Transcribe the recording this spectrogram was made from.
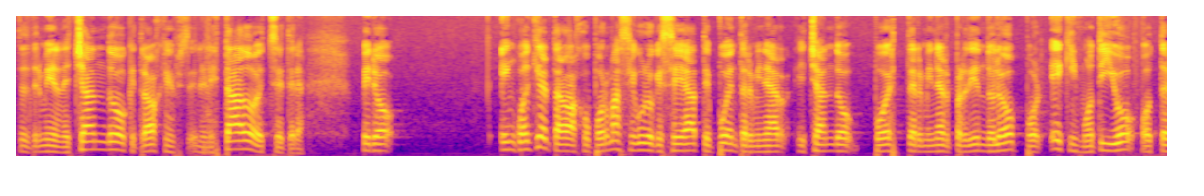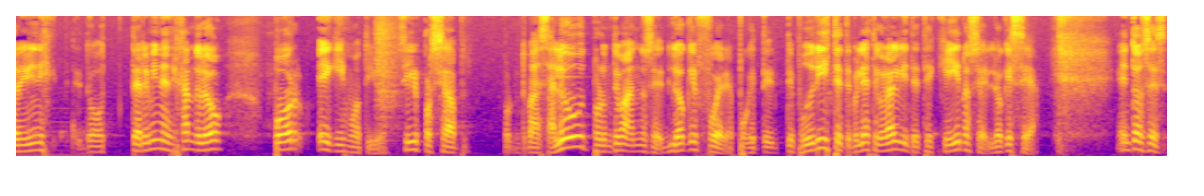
te terminen echando, que trabajes en el Estado, etcétera pero en cualquier trabajo, por más seguro que sea, te pueden terminar echando, puedes terminar perdiéndolo por X motivo o termines, dejándolo por X motivo, ¿sí? Por sea por un tema de salud, por un tema, no sé, lo que fuere, porque te, pudriste, te peleaste con alguien, te tienes que ir, no sé, lo que sea. Entonces,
